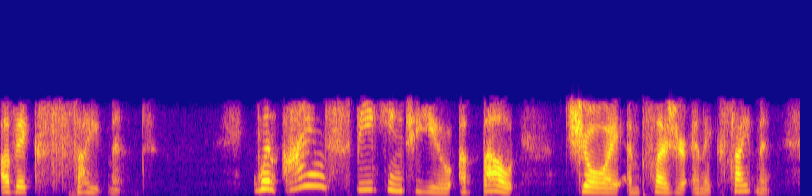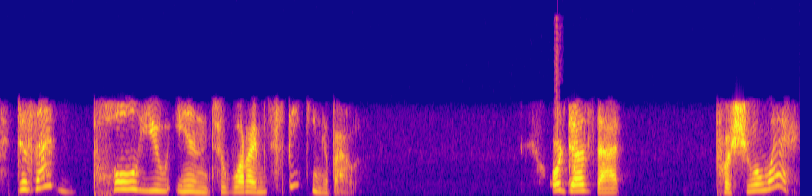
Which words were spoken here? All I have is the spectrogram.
of excitement. When I'm speaking to you about joy and pleasure and excitement, does that pull you into what I'm speaking about? Or does that push you away?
